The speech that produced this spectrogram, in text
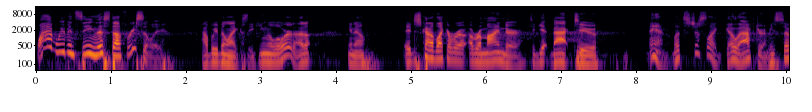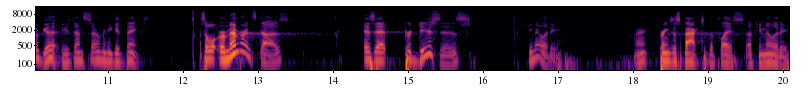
why have we been seeing this stuff recently? Have we been like seeking the Lord? I don't, you know, it's just kind of like a, re- a reminder to get back to, man, let's just like go after Him. He's so good. He's done so many good things. So, what remembrance does is it produces humility, right? Brings us back to the place of humility,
